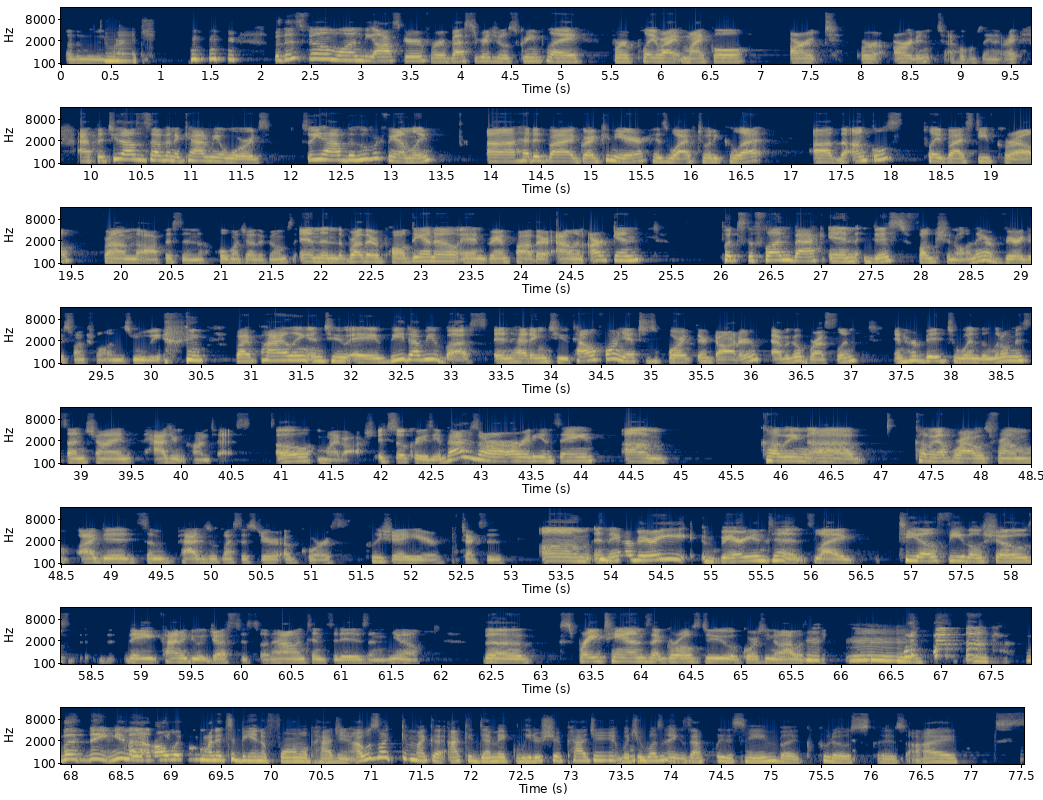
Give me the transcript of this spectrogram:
oh, the movie. too much. but this film won the Oscar for Best Original Screenplay for playwright Michael Arndt or Ardent. I hope I'm saying that right. At the 2007 Academy Awards. So you have the Hoover family, uh, headed by Greg Kinnear, his wife Toni Collette, uh, the uncles played by Steve Carell from The Office and a whole bunch of other films, and then the brother Paul Dano and grandfather Alan Arkin puts the fun back in dysfunctional, and they are very dysfunctional in this movie, by piling into a VW bus and heading to California to support their daughter, Abigail Breslin, in her bid to win the Little Miss Sunshine pageant contest. Oh my gosh, it's so crazy. And pageants are already insane. Um, coming, uh, coming up where I was from, I did some pageants with my sister, of course. Cliche here, Texas. Um, and they are very, very intense. Like TLC, those shows, they kind of do it justice on how intense it is. And, you know, the spray tans that girls do, of course, you know, I wasn't, Mm. but they, you know, I always wanted to be in a formal pageant. I was like in like an academic leadership pageant, which it wasn't exactly the same, but kudos because I.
